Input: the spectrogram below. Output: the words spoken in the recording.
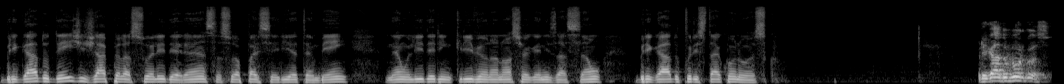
Obrigado desde já pela sua liderança, sua parceria também, né, um líder incrível na nossa organização. Obrigado por estar conosco. Obrigado, Burgos.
